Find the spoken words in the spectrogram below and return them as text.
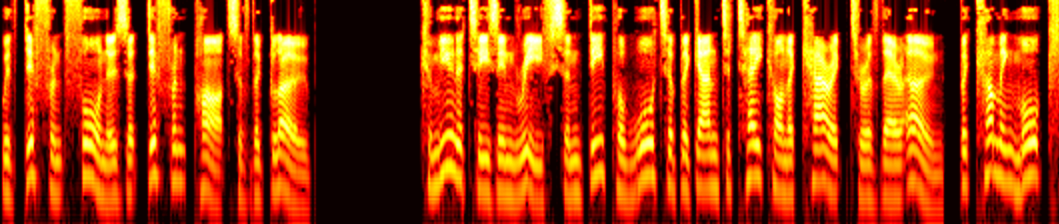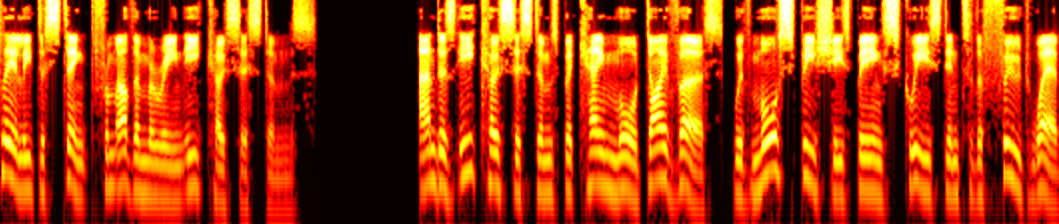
with different faunas at different parts of the globe. Communities in reefs and deeper water began to take on a character of their own, becoming more clearly distinct from other marine ecosystems. And as ecosystems became more diverse, with more species being squeezed into the food web,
